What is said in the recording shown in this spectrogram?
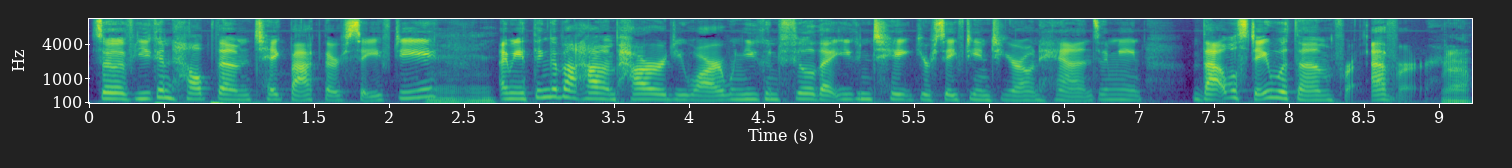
So if you can help them take back their safety, Mm-hmm. I mean, think about how empowered you are when you can feel that you can take your safety into your own hands. I mean, that will stay with them forever. Yeah.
